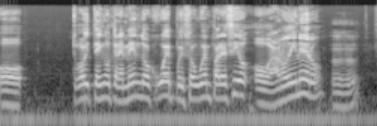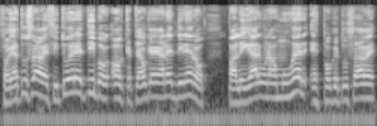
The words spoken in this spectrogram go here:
o estoy, tengo tremendo cuerpo y soy buen parecido, o gano dinero. Ujú. So, ya tú sabes, si tú eres el tipo oh, que tengo que ganar dinero para ligar a una mujer, es porque tú sabes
